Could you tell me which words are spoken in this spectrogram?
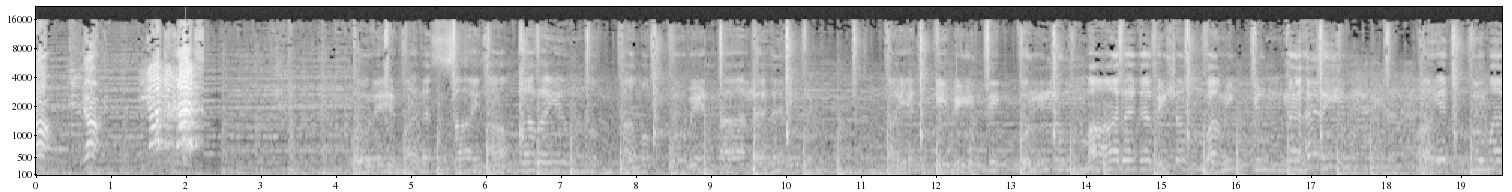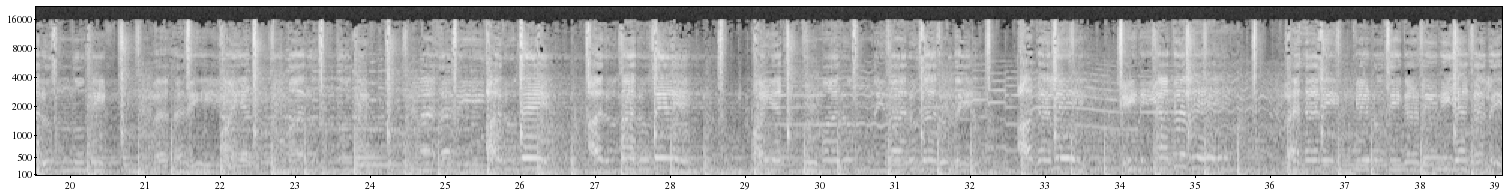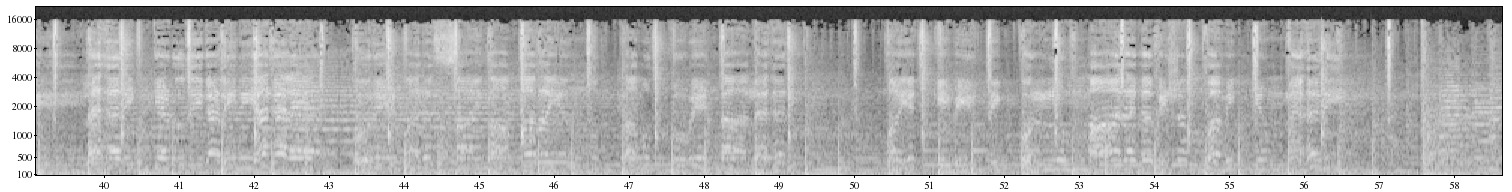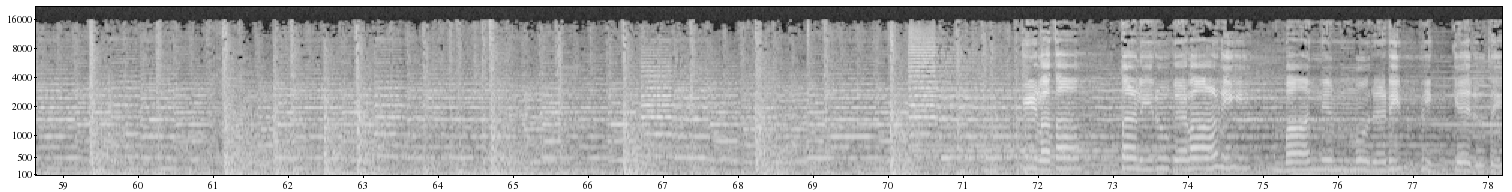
Ja, ja. Ja til rest! ഒരേ മനസ്സായി നാം പറയുന്നു നമുക്ക് വേണ്ട ലഹരി മയക്കി വീഴ്ത്തി കൊല്ലും മാരക വിഷം വമിക്കും ലഹരി മയക്കുമരുന്നു തളിരുകളാണി ബാല്യം മുരടിപ്പിക്കരുതേ.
